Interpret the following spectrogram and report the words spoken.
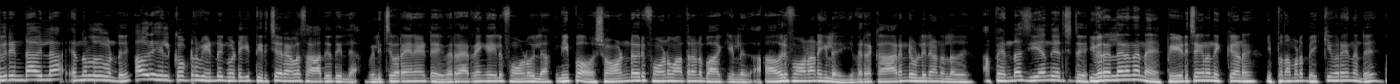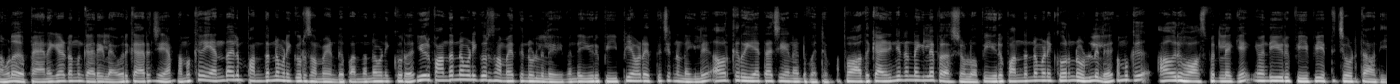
ഇവരുണ്ടാവില്ല എന്നുള്ളത് കൊണ്ട് ആ ഒരു ഹെലികോപ്റ്റർ വീണ്ടും ഇങ്ങോട്ടേക്ക് തിരിച്ചു വരാനുള്ള സാധ്യതയില്ല. വിളിച്ചു പറയാനായിട്ട് ഇവരുടെ ആരുടെയും കയ്യിൽ ഫോണും ഇല്ല. ഇനിയിപ്പോ ഷോണിന്റെ ഒരു ഫോൺ മാത്രമാണ് ബാക്കിയുള്ളത്. ആ ഒരു ഫോണാണെങ്കിൽ ഇവരുടെ കാറിന്റെ ഉള്ളിലാണുള്ളത്. അപ്പൊ എന്താ ചെയ്യാന്ന് വിചാരിച്ചിട്ട്? ഇവരെല്ലാരും തന്നെ പേടിച്ചങ്ങനെ നിൽക്കുകയാണ് ഇപ്പൊ നമ്മുടെ ബെക്കി പറയുന്നുണ്ട് നമ്മൾ പാനിക്കായിട്ടൊന്നും കാര്യമില്ല ഒരു കാര്യം ചെയ്യാം. നമുക്ക് എന്തായാലും പന്ത്രണ്ട് മണിക്കൂർ സമയമുണ്ട്. പന്ത്രണ്ട് മണിക്കൂർ ഈ ഒരു പന്ത്രണ്ട് മണിക്കൂർ സമയത്തിന്റെ ഉള്ളിൽ ഇവന്റെ ഈ ഒരു പി പി അവിടെ എത്തിച്ചിട്ടുണ്ടെങ്കിൽ അവർക്ക് റീഅറ്റാച്ച് ചെയ്യാനായിട്ട് പറ്റും. അപ്പോൾ അത് കഴിഞ്ഞിട്ടുണ്ടെങ്കിലേ പ്രശ്നമുള്ളൂ. അപ്പൊ ഈ ഒരു പന്ത്രണ്ട് മണിക്കൂറിന്റെ ഉള്ളിൽ നമുക്ക് ആ ഒരു ഹോസ്പിറ്റലിലേക്ക് ഇവന്റെ ഈ ഒരു പി പി എത്തിച്ചു കൊടുത്താൽ മതി.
